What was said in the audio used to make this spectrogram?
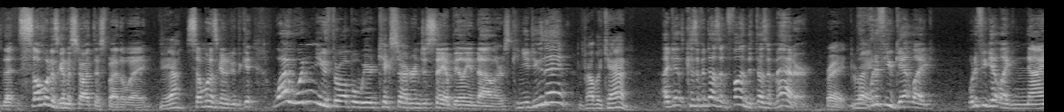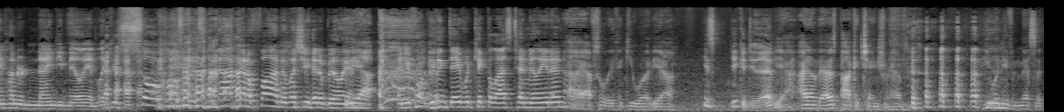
That someone is going to start this, by the way. Yeah. Someone is going to do the. ki- Why wouldn't you throw up a weird Kickstarter and just say a billion dollars? Can you do that? You probably can. I guess because if it doesn't fund, it doesn't matter. Right. But Right. What if you get like, what if you get like 990 million? Like you're so close, but it's not gonna fun unless you hit a billion. Yeah. And you, do you think Dave would kick the last 10 million in? I absolutely think he would. Yeah. He's he could do that. Yeah. I don't. That's pocket change for him. he wouldn't even miss it.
